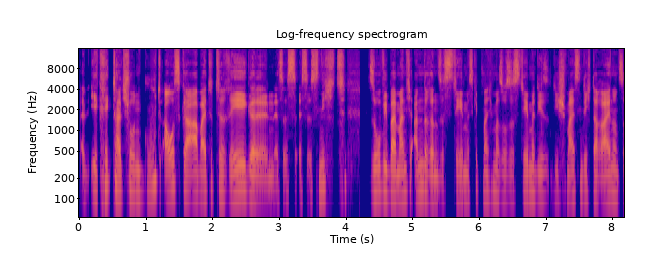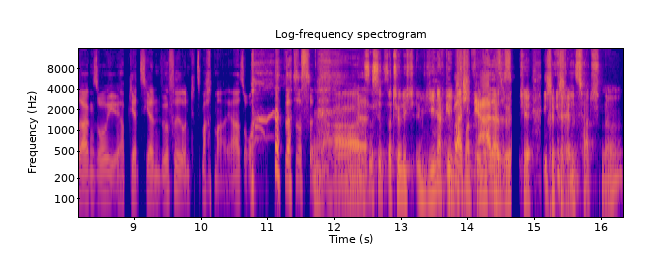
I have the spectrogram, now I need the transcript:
äh, ihr kriegt halt schon gut ausgearbeitete Regeln. Es ist es ist nicht so wie bei manch anderen Systemen. Es gibt manchmal so Systeme, die die schmeißen dich da rein und sagen: „So, ihr habt jetzt hier 'n Würfel und jetzt macht mal“, ja, so. Das ist, Ja, äh das ist jetzt natürlich je nachdem, was man für ja, ist persönliche ich ich ich Präferenz hat, ne?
